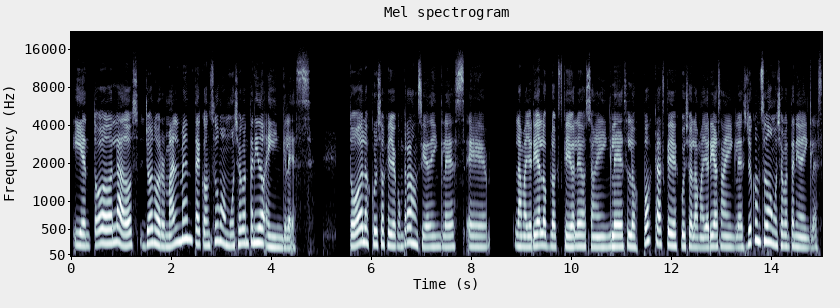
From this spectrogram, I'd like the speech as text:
y en todos lados yo normalmente consumo mucho contenido en inglés todos los cursos que yo he comprado han sido de inglés. Eh, la mayoría de los blogs que yo leo son en inglés. Los podcasts que yo escucho, la mayoría son en inglés. Yo consumo mucho contenido en inglés.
